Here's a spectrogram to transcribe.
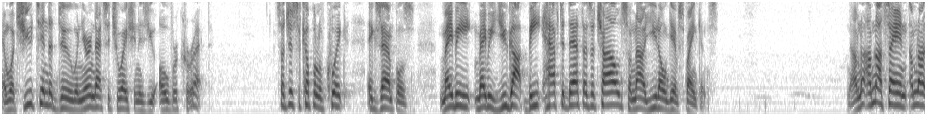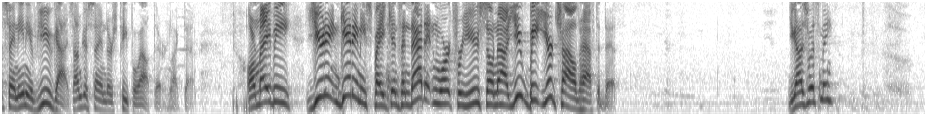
and what you tend to do when you're in that situation is you overcorrect. So, just a couple of quick examples. Maybe, maybe you got beat half to death as a child, so now you don't give spankings. Now, I'm not, I'm not saying I'm not saying any of you guys. I'm just saying there's people out there like that. Or maybe you didn't get any spankings and that didn't work for you, so now you beat your child half to death. You guys with me?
